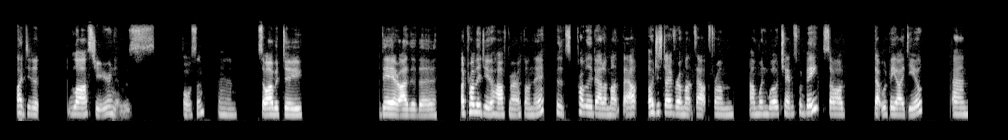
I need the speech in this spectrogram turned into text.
I did it last year and it was awesome. Um, so I would do there either the I'd probably do a half marathon there because it's probably about a month out or just over a month out from um when world champs would be. So I'll, that would be ideal. Um,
